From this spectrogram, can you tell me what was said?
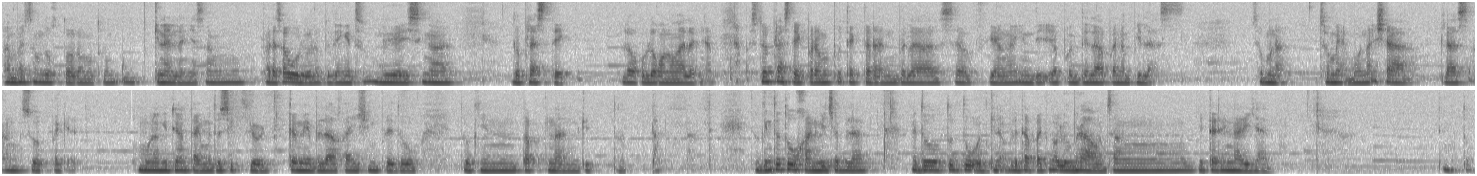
ang basang doktor mo to, kinala niya sang, para sa ulo, napalingit guys nga do plastic. Loko-loko nung ngalan niya. Basta do plastic para maprotektaran bala self nga hindi pagdilapan ng pilas. So muna, so may muna siya plus ang suit paget. Muna gito yung time mo to secured. Kami bala kay siyempre do do kin tapnan gito tapnan. Do kin tutukan gito bala do tutuod kina bala dapat nga ulo brown sang veterinarian. Timo to.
